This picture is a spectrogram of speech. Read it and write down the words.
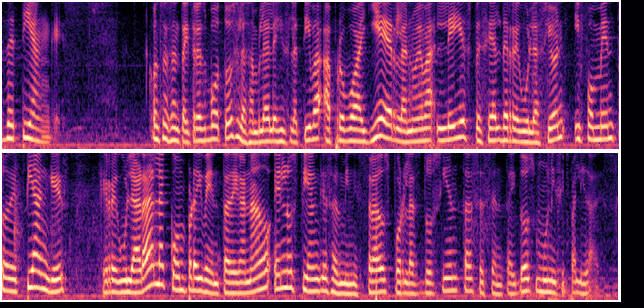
de tiangues. Con 63 votos, la Asamblea Legislativa aprobó ayer la nueva Ley Especial de Regulación y Fomento de Tiangues que regulará la compra y venta de ganado en los tiangues administrados por las 262 municipalidades.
